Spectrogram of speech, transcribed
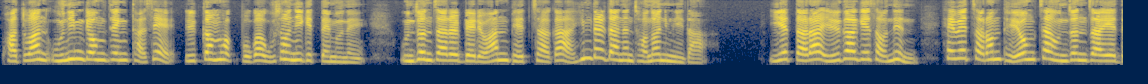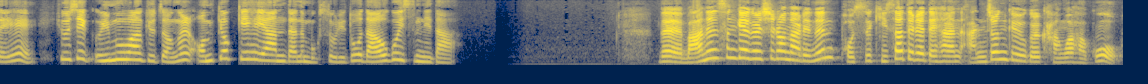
과도한 운임 경쟁 탓에 일감 확보가 우선이기 때문에 운전자를 배려한 배차가 힘들다는 전언입니다. 이에 따라 일각에서는 해외처럼 대형차 운전자에 대해 휴식 의무화 규정을 엄격히 해야 한다는 목소리도 나오고 있습니다. 네, 많은 승객을 실어나르는 버스 기사들에 대한 안전교육을 강화하고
